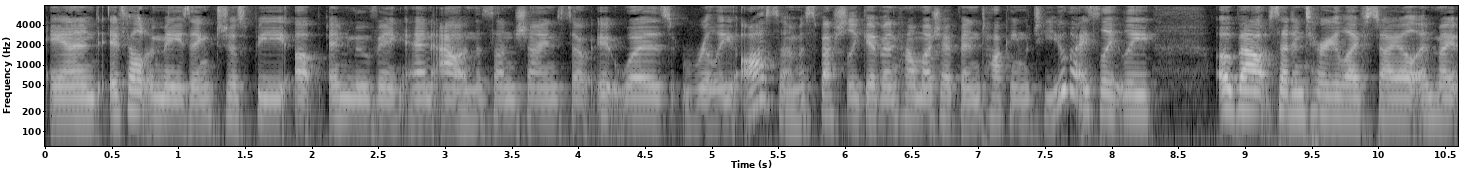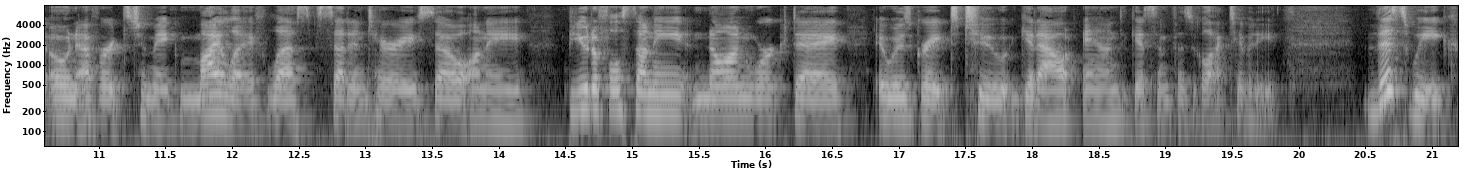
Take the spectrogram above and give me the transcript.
and it felt amazing to just be up and moving and out in the sunshine. So it was really awesome, especially given how much I've been talking to you guys lately about sedentary lifestyle and my own efforts to make my life less sedentary. So on a beautiful sunny non-work day, it was great to get out and get some physical activity. This week,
